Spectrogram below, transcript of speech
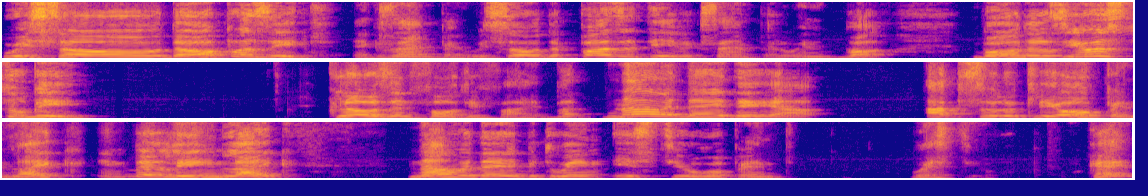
we saw the opposite example. We saw the positive example when bo borders used to be closed and fortified, but nowadays they are absolutely open, like in Berlin, like nowadays between East Europe and West Europe. Okay?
